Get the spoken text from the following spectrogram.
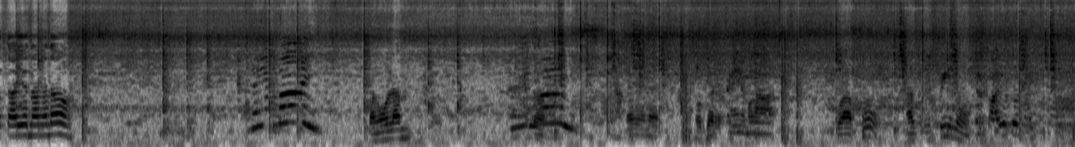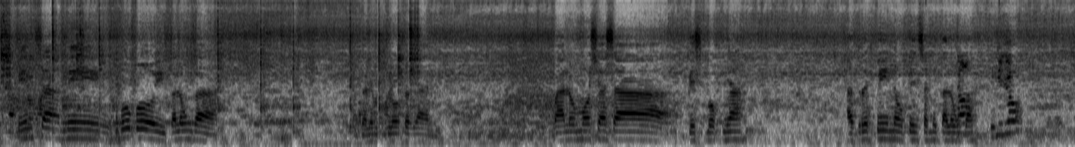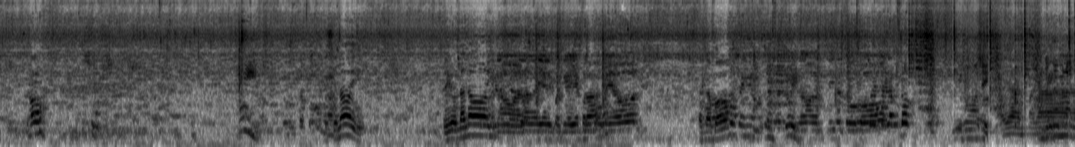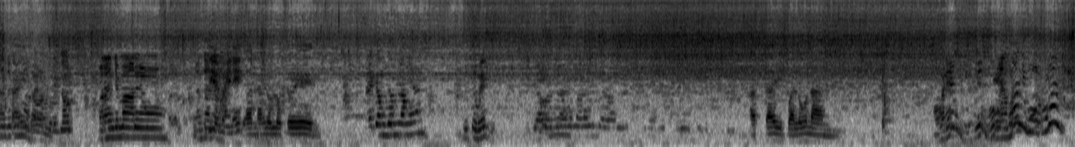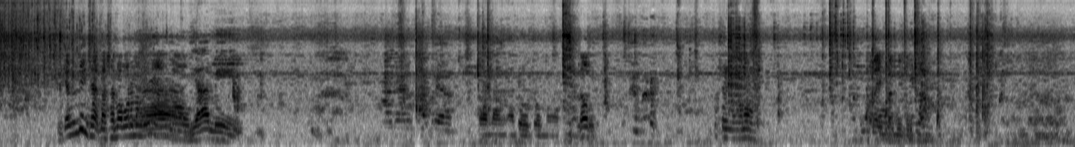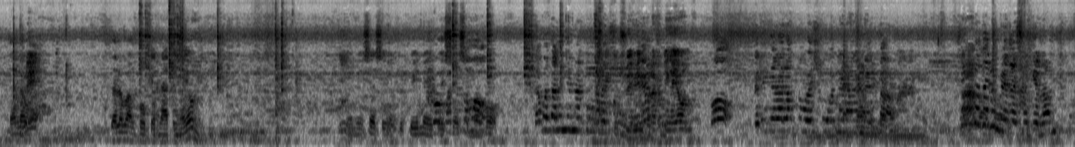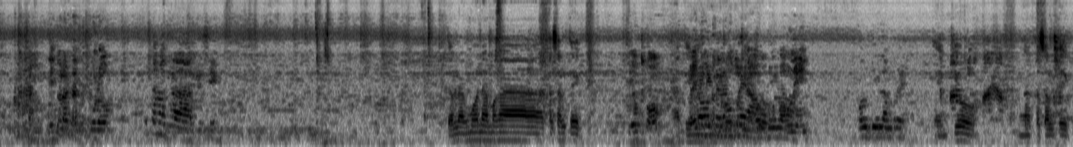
tayo ng ano, Ano yan, boy? pangulam. Ito. Ayan na. Over. Kanina mga Guwapo. Agripino. Pinsan ni Buboy Kalungga. Magaling magluto yan. Follow mo siya sa Facebook niya. Agripino, pinsan ni Kalungga. sige yo. No. Hey. Sinoy. Tuyo na noy. Ano, wala nga yan. Pag-gaya pa ako ngayon. Ko masik. Ayan, mga Hindi ko muna, hindi ko muna. Para hindi maano yung Hindi yan, mainit. Yan ang lulutuin. Ay, gam-gam lang yan. dito, wait. At kay balunan. Okay na yan. Sige naman, ibuka Yan din, sa- masama ko naman ganyan. Yan, Oh. yummy. Yan ang adobo mga Hello. Kasi yung ano, Patay nito isa. Dalawa. Dalawa ang cooker natin ngayon. Yan isa si Pipino, ito isa si Mamo. Dapat alin nyo na itong rice Swimming pala kami ngayon. Po, dali nyo na lang itong rice cooker na lang nilta. Saan ka dali may rice cooker lang? Dito lang sa pulo. Ito nag-music. Ito lang muna mga kasaltek. Yung po. Ating- Ay, ako. Paunin. All day lang, pre. Thank you mga kasaltek.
